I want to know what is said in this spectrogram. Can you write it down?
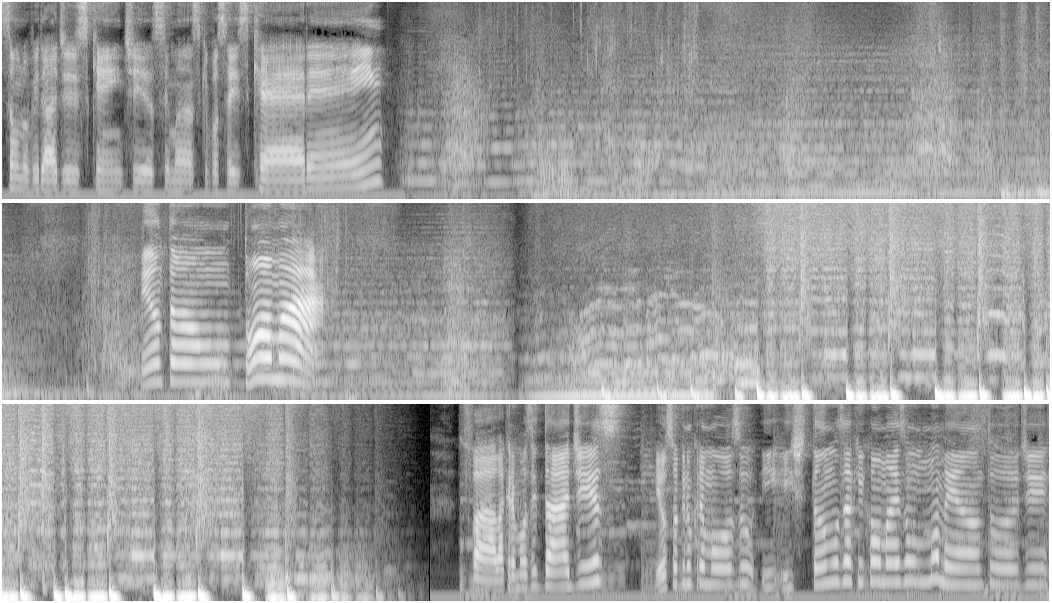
São novidades quentíssimas que vocês querem. Então, toma! Fala cremosidades! Eu sou Gnu Cremoso e estamos aqui com mais um momento de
